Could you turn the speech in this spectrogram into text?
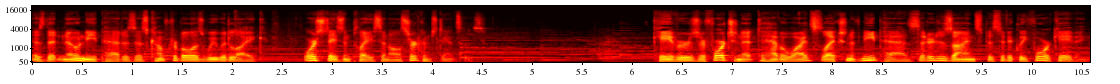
is that no knee pad is as comfortable as we would like or stays in place in all circumstances. Cavers are fortunate to have a wide selection of knee pads that are designed specifically for caving.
